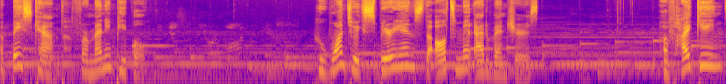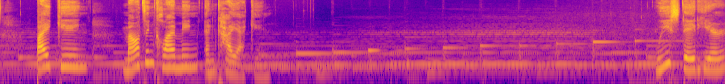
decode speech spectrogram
A base camp for many people who want to experience the ultimate adventures of hiking, biking, mountain climbing, and kayaking. We stayed here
